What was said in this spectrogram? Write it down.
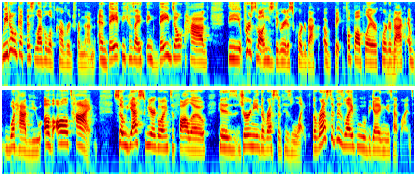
we don't get this level of coverage from them. And they, because I think they don't have the, first of all, he's the greatest quarterback, a football player, quarterback, uh, what have you, of all time. So, yes, we are going to follow his journey the rest of his life. The rest of his life, we will be getting these headlines.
